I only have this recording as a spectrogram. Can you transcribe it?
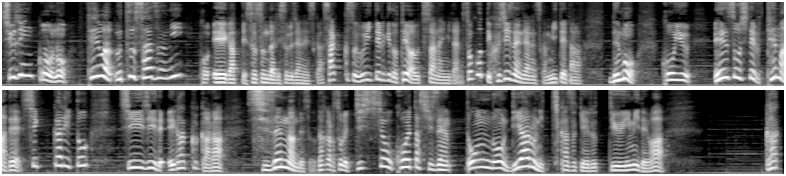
主人公の手は映さずに、こう映画って進んだりするじゃないですか。サックス吹いてるけど手は映さないみたいな。そこって不自然じゃないですか、見てたら。でも、こういう演奏してる手までしっかりと CG で描くから自然なんですよ。だからそれ実写を超えた自然。どんどんリアルに近づけるっていう意味では、楽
